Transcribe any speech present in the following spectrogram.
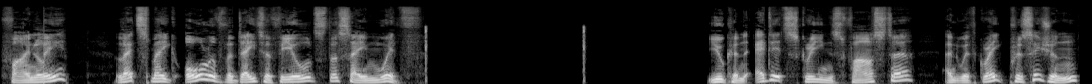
Finally, let's make all of the data fields the same width. You can edit screens faster and with great precision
